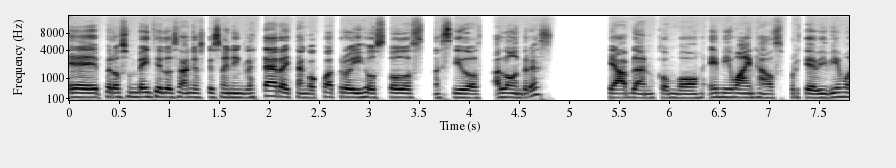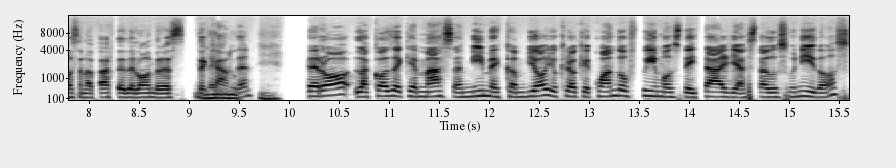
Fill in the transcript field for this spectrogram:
Eh, pero son 22 años que soy en Inglaterra y tengo cuatro hijos, todos nacidos a Londres, que hablan como Amy Winehouse, porque vivimos en la parte de Londres de Camden. Pero la cosa que más a mí me cambió, yo creo que cuando fuimos de Italia a Estados Unidos,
